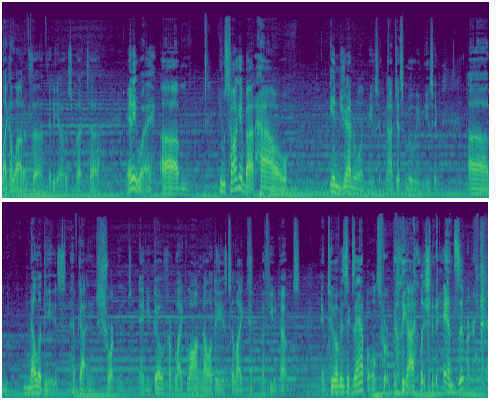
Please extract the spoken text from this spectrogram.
like a lot of uh, videos. But uh, anyway, um, he was talking about how, in general, in music, not just movie music, um, melodies have gotten shortened, and you go from like long melodies to like a few notes. And two of his examples were Billie Eilish and Hans Zimmer.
